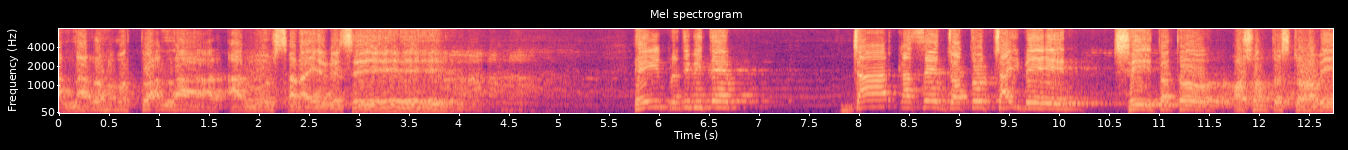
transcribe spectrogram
আল্লাহর রহমত তো আল্লাহর আরও ছাড়াইয়া গেছে। এই পৃথিবীতে যার কাছে যত চাইবেন, সে তত অসন্তুষ্ট হবে।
